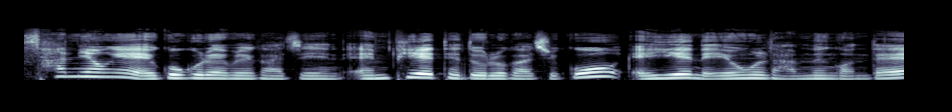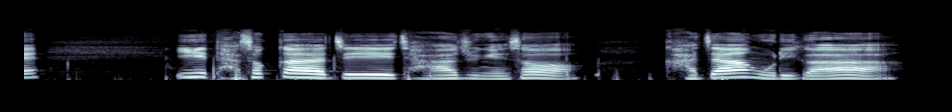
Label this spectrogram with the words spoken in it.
산형의 에고그램을 가진 MP의 태도를 가지고 A의 내용을 담는 건데 이 다섯 가지 자아 중에서 가장 우리가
